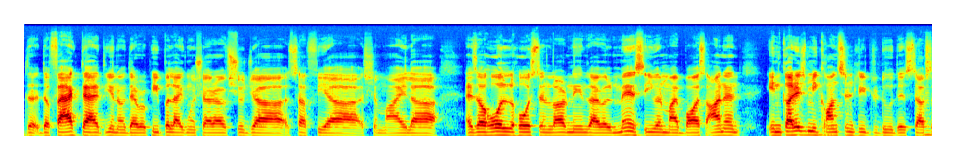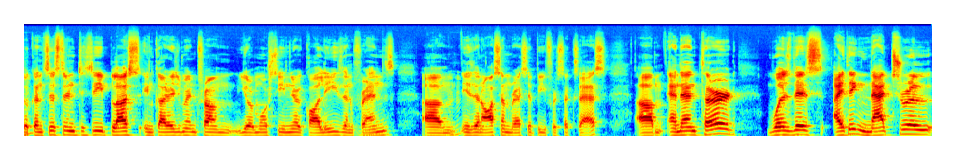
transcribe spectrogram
the fact that there were people like Musharraf, Shuja, Safia, Shamaila, as a whole host and a lot of names I will miss. Even my boss Anand encouraged me mm-hmm. constantly to do this stuff. So mm-hmm. consistency plus encouragement from your more senior colleagues and friends um, is an awesome recipe for success. Um, and then third was this, I think, natural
